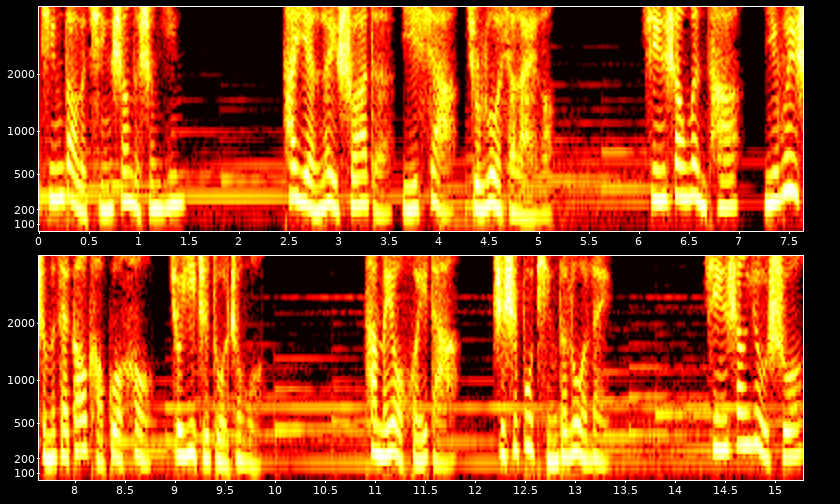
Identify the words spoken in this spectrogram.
听到了秦商的声音。他眼泪唰的一下就落下来了。秦商问他：“你为什么在高考过后就一直躲着我？”他没有回答，只是不停的落泪。秦商又说：“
